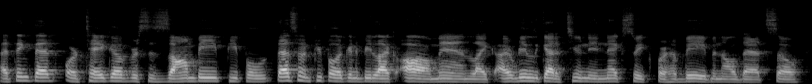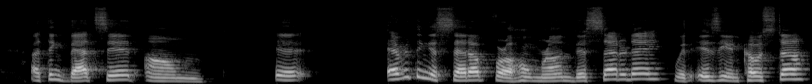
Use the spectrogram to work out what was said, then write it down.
I think that Ortega versus Zombie, people, that's when people are gonna be like, oh man, like I really gotta tune in next week for Khabib and all that. So I think that's it. Um, it everything is set up for a home run this Saturday with Izzy and Costa.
